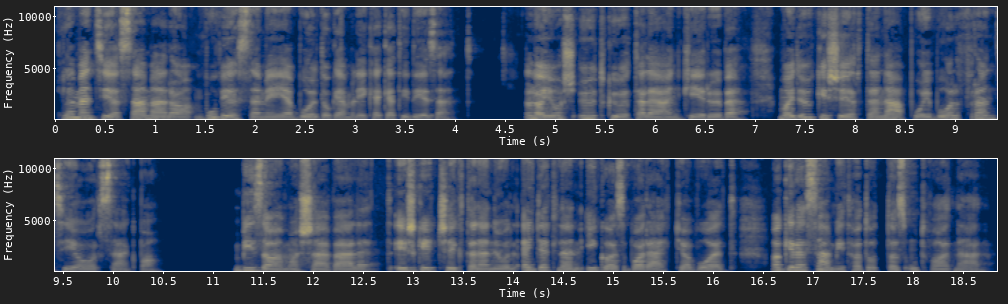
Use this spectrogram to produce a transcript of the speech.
Clemencia számára Buville személye boldog emlékeket idézett. Lajos őt küldte leánykérőbe, majd ő kísérte Nápolyból Franciaországba. Bizalmasává lett, és kétségtelenül egyetlen igaz barátja volt, akire számíthatott az udvarnál.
